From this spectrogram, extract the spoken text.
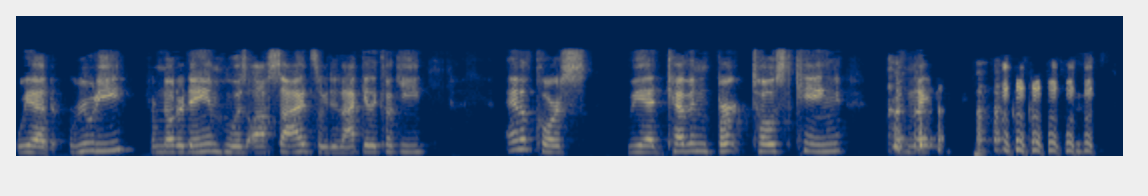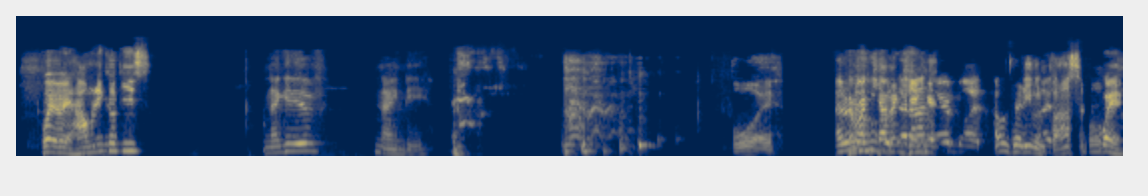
We had Rudy from Notre Dame, who was offside, so he did not get a cookie. And of course, we had Kevin Burnt Toast King with Wait, wait, how many cookies? negative 90. Boy, I don't Remember know who Kevin that King on get- there, but how is that even I- possible? Wait,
